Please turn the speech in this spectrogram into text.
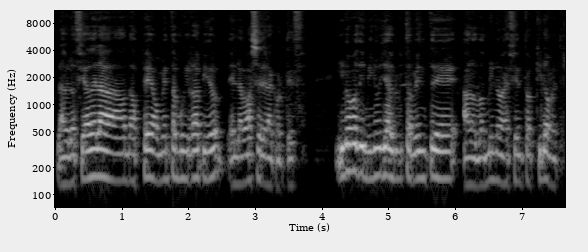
La velocidad de las ondas P aumenta muy rápido en la base de la corteza y luego disminuye abruptamente a los 2.900 kilómetros.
